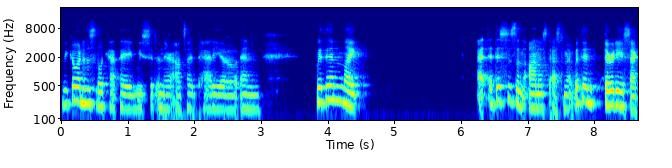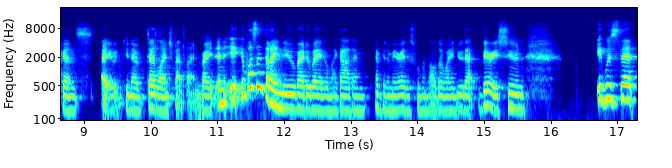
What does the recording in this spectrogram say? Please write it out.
we go into this little cafe and we sit in their outside patio. And within like this is an honest estimate. Within 30 seconds, I, you know, deadline, schmedline, right? And it, it wasn't that I knew right away, oh my God, I'm, I'm going to marry this woman, although I knew that very soon. It was that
